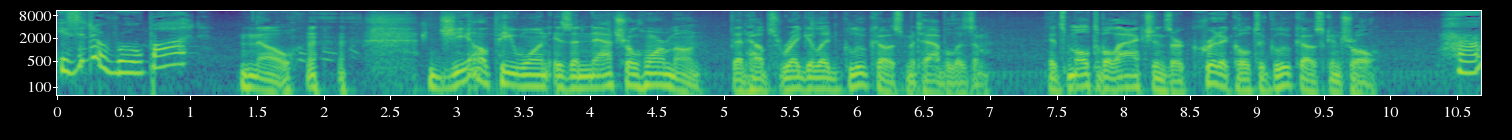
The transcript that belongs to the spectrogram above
Is it a robot? No. GLP 1 is a natural hormone that helps regulate glucose metabolism. Its multiple actions are critical to glucose control. Huh?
